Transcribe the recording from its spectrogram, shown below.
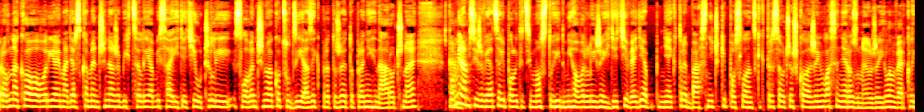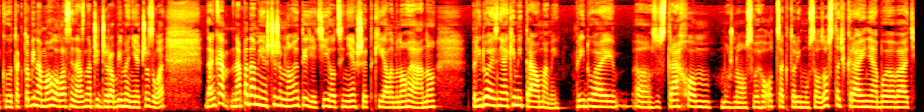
Rovnako hovorí aj maďarská menšina, že by chceli, aby sa ich deti učili slovenčinu ako cudzí jazyk, pretože je to pre nich náročné. Spomínam Aha. si, že viacerí politici Mostu Hit mi hovorili, že ich deti vedia niektoré básničky po slovensky, ktoré sa učia v škole, že im vlastne nerozumejú, že ich len verklikujú. Tak to by nám mohlo vlastne naznačiť, že robíme niečo zle. Danka, napadá mi ešte, že mnohé tie deti, hoci nie všetky, ale mnohé áno, prídu aj s nejakými traumami prídu aj e, so strachom možno svojho otca, ktorý musel zostať v krajine a bojovať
